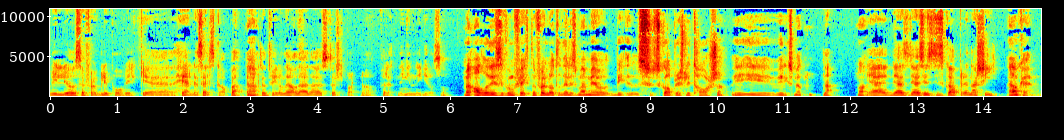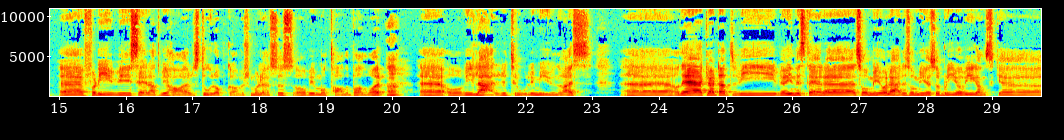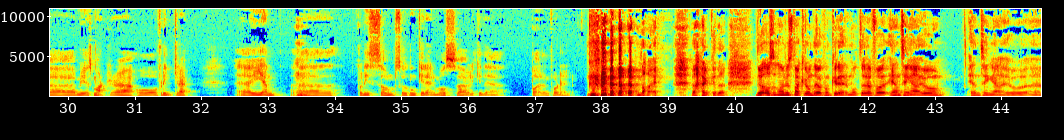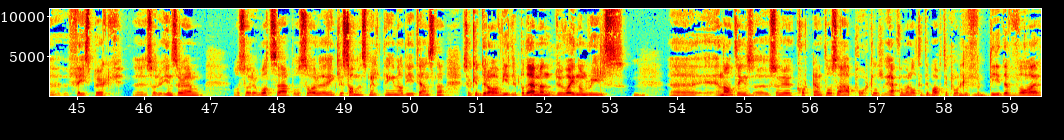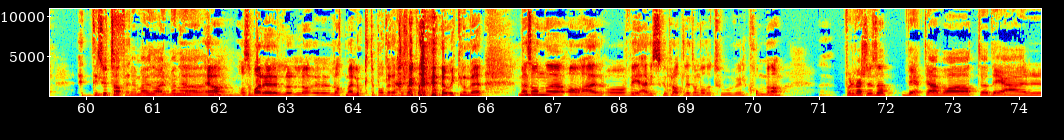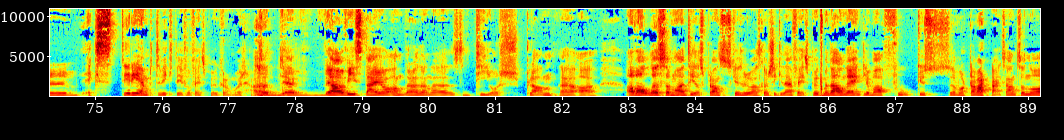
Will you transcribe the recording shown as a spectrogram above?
vil jo selvfølgelig påvirke hele selskapet. Det er ikke noen tvil om det, og det er der størsteparten av forretningen ligger også. Men alle disse konfliktene føler du at det liksom er med bi- skaper slitasje i, i virksomheten? Nei. Nei. Jeg, jeg, jeg syns de skaper energi. Ja, ok. Eh, fordi vi ser at vi har store oppgaver som må løses, og vi må ta det på alvor. Ja. Eh, og vi lærer utrolig mye underveis. Eh, og det er klart at vi, ved å investere så mye og lære så mye, så blir jo vi ganske mye smartere og flinkere. uh, igjen. Uh, for de som skal konkurrere med oss, så er vel ikke det bare en fordel. Nei, det er jo ikke det. Du, også Når du snakker om det å konkurrere mot dere, for én ting er jo, en ting er jo eh, Facebook, eh, så har du Instagram, og så har du WhatsApp, og så har du egentlig sammensmeltningen av de tjenestene. Jeg skal ikke dra videre på det, men du var innom Reels. Eh, en annen ting som vi kort nevnte også, er Portal. Jeg kommer alltid tilbake til Portal fordi det var et dritfett skulle tatt med meg under armen. Og, ja, og så bare la, la, latt meg lukte på det, rett og slett. og ikke noe mer. Men sånn eh, AR og VR, hvis vi skal prate litt om hva du tror vil komme, da. For det første så vet jeg at det er ekstremt viktig for Facebook framover. Altså, jeg, har vist deg og andre denne tiårsplanen. Eh, Av, av alle som har en tiårsplan, så skulle jeg tro at kanskje ikke det er Facebook, men det handler egentlig om hva fokuset vårt har vært. Ikke sant? Så nå,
